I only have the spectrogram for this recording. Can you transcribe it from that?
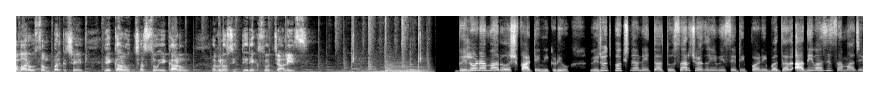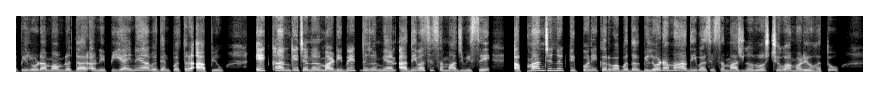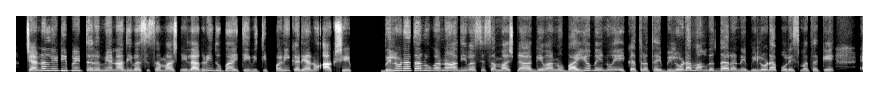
અમારો સંપર્ક છે એકાણું છસો એકાણું ઓગણસિત્તેર એકસો ચાલીસ. ભિલોડામાં રોષ ફાટી નીકળ્યો. વિરોધ પક્ષના નેતા તુષાર ચૌધરી વિશે ટિપ્પણી બદલ આદિવાસી સમાજે ભિલોડા મામલતદાર અને પીઆઈને આવેદનપત્ર આપ્યું. એક ખાનગી ચેનલમાં ડિબેટ દરમિયાન આદિવાસી સમાજ વિશે અપમાનજનક ટિપ્પણી કરવા બદલ ભિલોડામાં આદિવાસી સમાજનો રોષ જોવા મળ્યો હતો. ચેનલની ડિબેટ દરમિયાન આદિવાસી સમાજની લાગણી દુભાઈ તેવી ટિપ્પણી કર્યાનો આક્ષેપ. ભિલોડા તાલુકાના આદિવાસી સમાજના આગેવાનો, ભાઈઓ બહેનો એકત્ર થઈ ભિલોડા મામલતદાર અને ભિલોડા પોલીસ મથકે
